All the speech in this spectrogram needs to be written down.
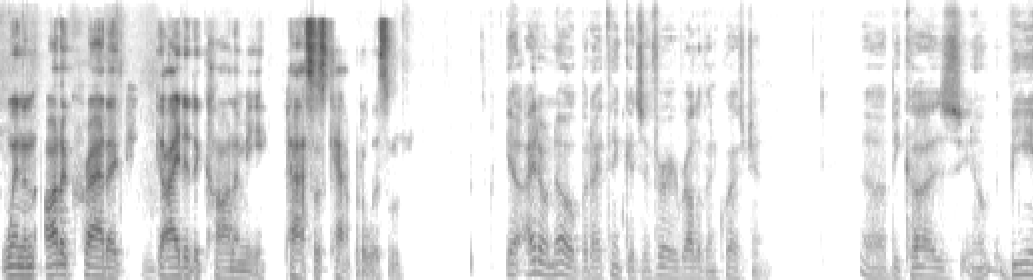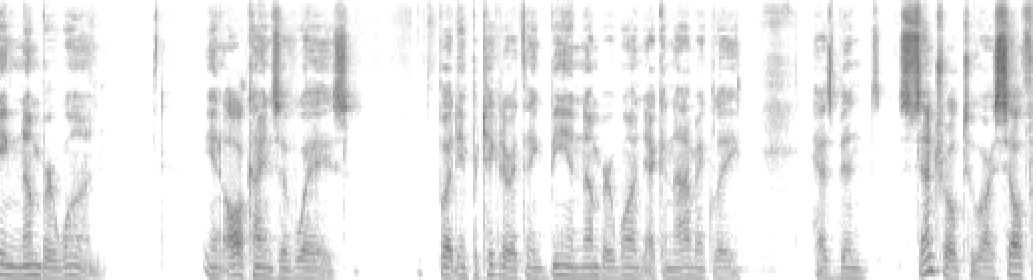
when an autocratic guided economy passes capitalism? Yeah, I don't know, but I think it's a very relevant question uh, because you know being number one in all kinds of ways, but in particular, I think being number one economically has been central to our self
